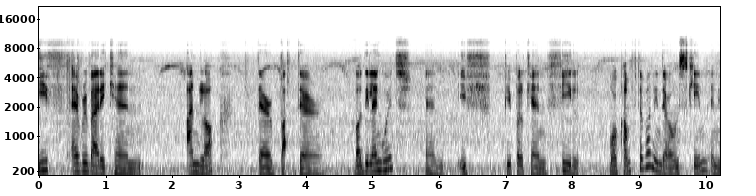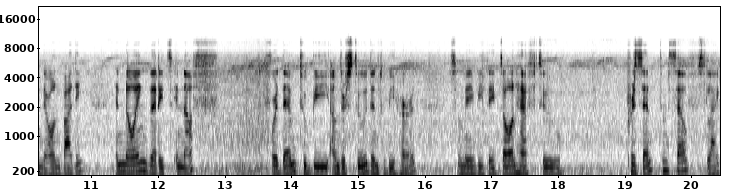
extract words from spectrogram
if everybody can unlock their their body language and if people can feel more comfortable in their own skin and in their own body and knowing that it's enough for them to be understood and to be heard so maybe they don't have to present themselves like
